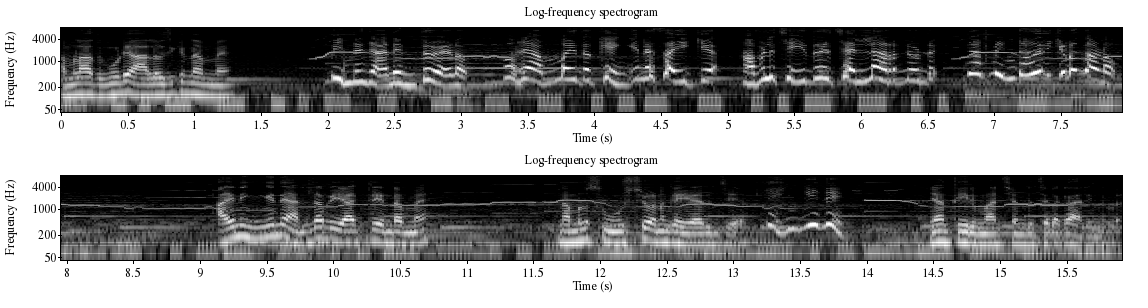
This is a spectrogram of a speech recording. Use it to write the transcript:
നമ്മൾ അതും കൂടി ആലോചിക്കണ്ട അമ്മേ. പിന്നെ ഞാൻ എന്ത് വേണം? ഒരമ്മ ഇതൊക്കെ എങ്ങനെ സഹിക്കുക? അവൾ ചെയ്ത് എല്ലാം അറിഞ്ഞോണ്ട് ഞാൻ മിണ്ടാതിരിക്കണമെന്നാണോ? അതിനിങ്ങനെ അല്ല റിയാക്ട് ചെയ്യണ്ട അമ്മേ. നമ്മൾ സൂക്ഷിച്ചു വേണം കൈകാര്യം ചെയ്യാൻ. എങ്ങനെ? ഞാൻ തീരുമാനിച്ചിട്ടുണ്ട് ചില കാര്യങ്ങൾ.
